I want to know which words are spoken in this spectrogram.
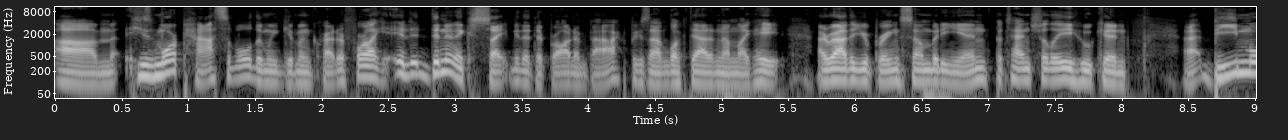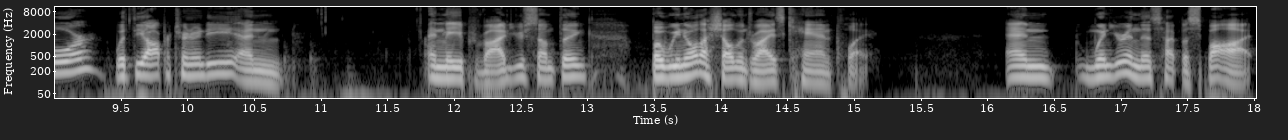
um, he's more passable than we give him credit for. Like it, it didn't excite me that they brought him back because I looked at it and I'm like, hey, I'd rather you bring somebody in potentially who can uh, be more with the opportunity and and maybe provide you something. But we know that Sheldon Dries can play, and when you're in this type of spot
